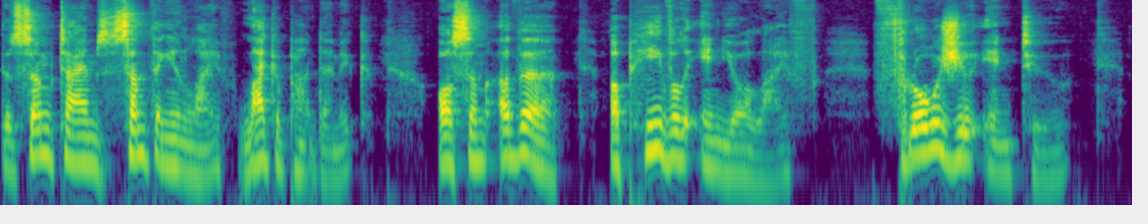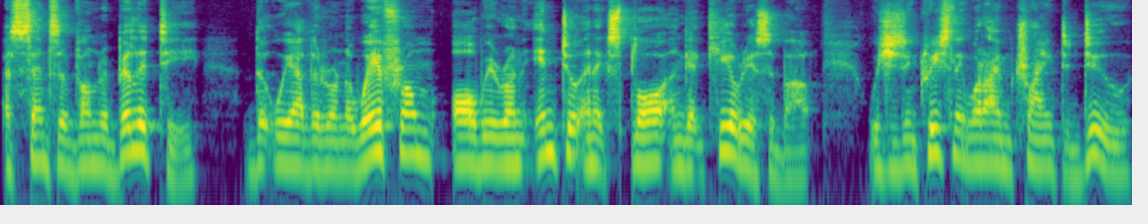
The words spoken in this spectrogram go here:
that sometimes something in life, like a pandemic or some other upheaval in your life, throws you into a sense of vulnerability that we either run away from or we run into and explore and get curious about, which is increasingly what I'm trying to do,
